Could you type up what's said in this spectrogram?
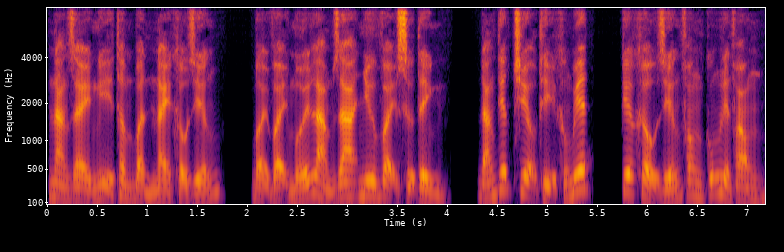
nàng dày nghĩ thầm bẩn này khẩu giếng, bởi vậy mới làm ra như vậy sự tình, đáng tiếc triệu thị không biết, kia khẩu giếng phong cũng liền phong,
